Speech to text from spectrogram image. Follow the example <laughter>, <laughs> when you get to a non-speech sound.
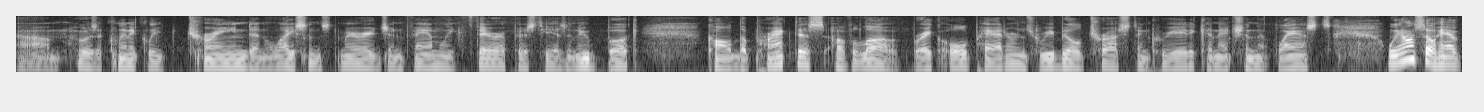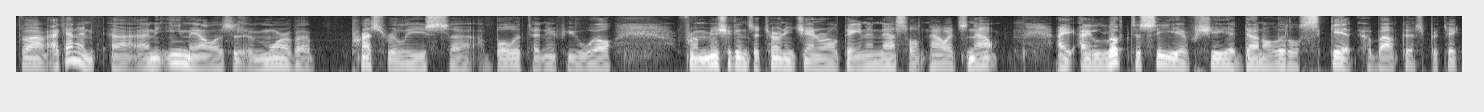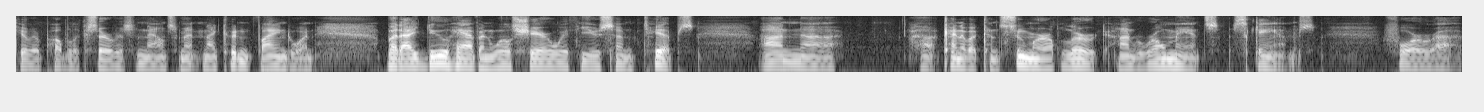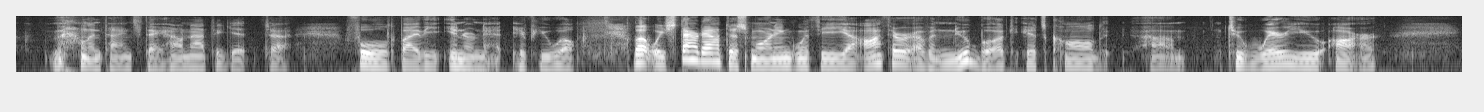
um, who is a clinically trained and licensed marriage and family therapist. He has a new book called The Practice of Love Break Old Patterns, Rebuild Trust, and Create a Connection That Lasts. We also have, uh, I got an, uh, an email, as more of a press release, uh, a bulletin, if you will, from Michigan's Attorney General Dana Nessel. Now, it's now I, I looked to see if she had done a little skit about this particular public service announcement, and I couldn't find one. But I do have and will share with you some tips on uh, uh, kind of a consumer alert on romance scams for uh, <laughs> Valentine's Day, how not to get uh, fooled by the internet, if you will. But we start out this morning with the uh, author of a new book. It's called um, To Where You Are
